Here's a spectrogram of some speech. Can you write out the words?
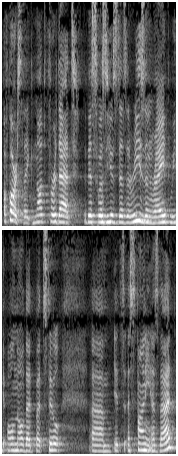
of course, like not for that. This was used as a reason, right? We all know that, but still um, it's as funny as that.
